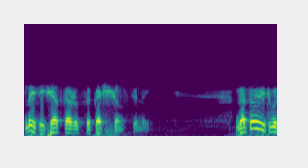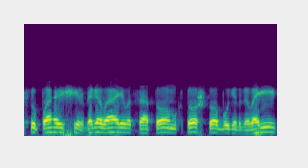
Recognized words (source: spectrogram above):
да и сейчас кажется кощунственной. Готовить выступающих, договариваться о том, кто что будет говорить,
